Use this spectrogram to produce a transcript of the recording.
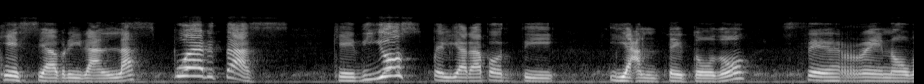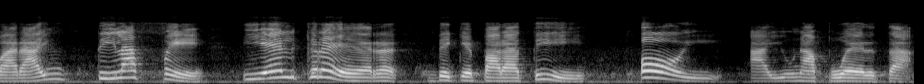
que se abrirán las puertas, que Dios peleará por ti y ante todo se renovará en ti la fe y el creer de que para ti hoy hay una puerta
